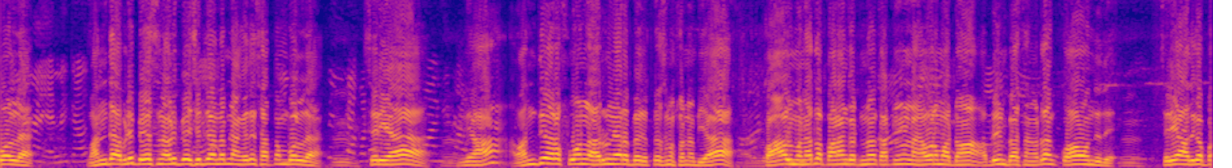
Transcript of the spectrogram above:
போடல. வந்து அப்படியே பேசணும் அப்படியே பேசிட்டு தான் இருந்தோம் நாங்க எதுவும் சத்தம் போடல. சரியா? வந்து வர போன்ல அருள் நேரம் பேசணும் சொன்ன அப்படியா? கால் மணி நேரத்துல பணம் கட்டணும் கட்டணும் நாங்க வர மாட்டோம் அப்படின்னு பேசினாங்க தான் கோவம் வந்தது. சரியா? அதுக்கப்புறம்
